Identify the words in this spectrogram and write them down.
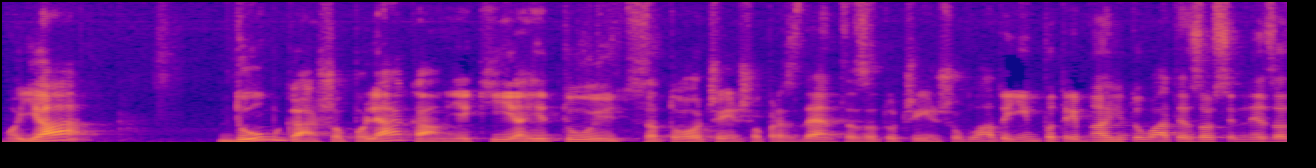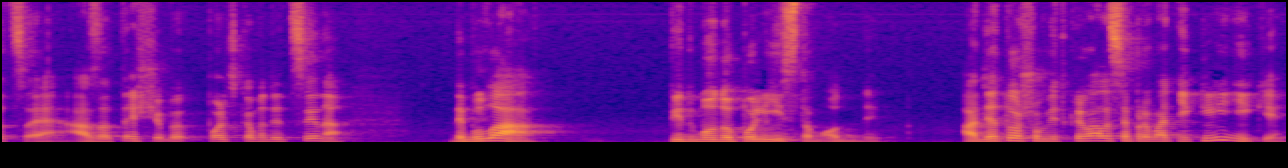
Моя думка, що полякам, які агітують за того чи іншого президента, за ту чи іншу владу, їм потрібно агітувати зовсім не за це, а за те, щоб польська медицина не була під монополістом одним. А для того, щоб відкривалися приватні клініки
